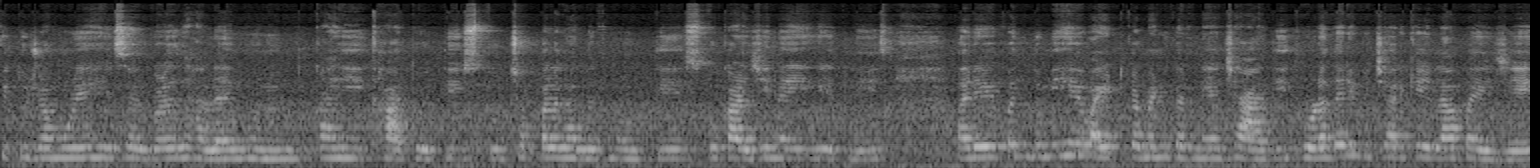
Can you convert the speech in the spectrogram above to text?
की तुझ्यामुळे हे सगळं झालं आहे म्हणून. तू काही खात होतीस तू चप्पल घालत नव्हतीस तू काळजी नाही घेतलीस. अरे पण तुम्ही हे वाईट कमेंट करण्याच्या आधी थोडा तरी विचार केला पाहिजे.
